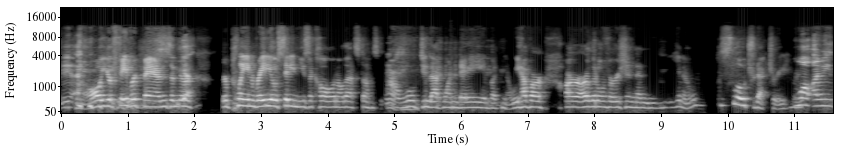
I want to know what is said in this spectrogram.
yeah. you know, all your favorite bands and they're yeah. they're playing radio city music hall and all that stuff oh, we'll do that one day but you know we have our our, our little version and you know slow trajectory. Right? Well, I mean,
